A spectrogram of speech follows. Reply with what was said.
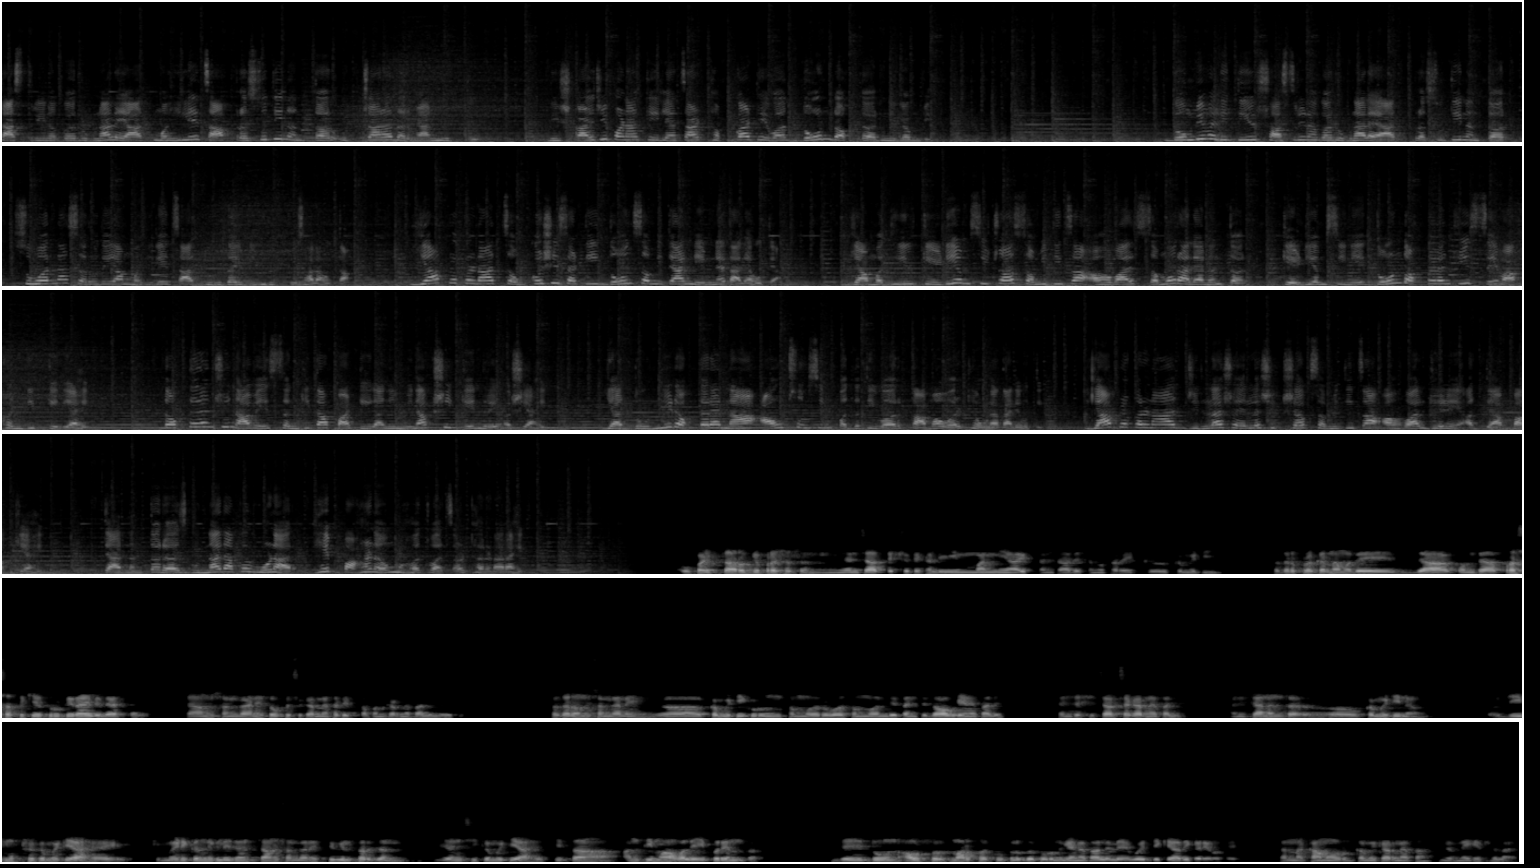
शास्त्रीनगर रुग्णालयात महिलेचा प्रसूतीनंतर उपचारादरम्यान मृत्यू. निष्काळजीपणा केल्याचा ठपका ठेवत दोन डॉक्टर निलंबित. डोंबिवलीतील शास्त्रीनगर रुग्णालयात प्रसूतीनंतर सुवर्णा सरोदे या महिलेचा दुर्दैवी मृत्यू झाला होता. या प्रकरणात चौकशीसाठी दोन समित्या नेमण्यात आल्या होत्या. यामधील केडीएमसीच्या समितीचा अहवाल समोर आल्यानंतर केडीएमसीने दोन डॉक्टरांची सेवा खंडित केली आहे. डॉक्टरांची नावे संगीता पाटील आणि मीनाक्षी केंद्रे अशी आहेत. या दोन्ही डॉक्टरांना आउटसोर्सिंग पद्धतीवर कामावर ठेवण्यात आले होते. या प्रकरणात जिल्हा शैल्य शिक्षक समितीचा अहवाल घेणे अद्याप बाकी आहे. त्यानंतरच गुन्हा दाखल होणार हे पाहणं महत्त्वाचं ठरणार आहे. उपायुक्त आरोग्य प्रशासन यांच्या अध्यक्षतेखाली माननीय आयुक्तांच्या आदेशानुसार एक कमिटी सदर प्रकरणामध्ये ज्या कोणत्या प्रशासकीय त्रुटी राहिलेल्या असतात त्या अनुषंगाने चौकशी करण्यासाठी स्थापन करण्यात आलेली होती. सदर अनुषंगाने कमिटीकडून कमिटीकडून सर्व संबंधितांचे जबाब घेण्यात आले त्यांच्याशी चर्चा करण्यात आली आणि त्यानंतर कमिटीनं जी मुख्य कमिटी आहे की मेडिकल निग्लिजन्सच्या अनुषंगाने सिव्हिल सर्जन यांची कमिटी आहे तिचा अंतिम अहवाल येईपर्यंत जे दोन आउटसोर्स मार्फत उपलब्ध करून घेण्यात आलेले वैद्यकीय अधिकारी होते त्यांना कामावरून कमी करण्याचा निर्णय घेतलेला आहे.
